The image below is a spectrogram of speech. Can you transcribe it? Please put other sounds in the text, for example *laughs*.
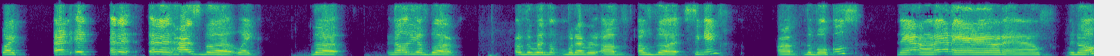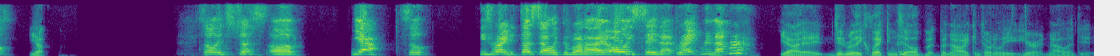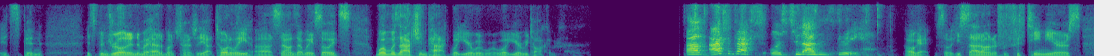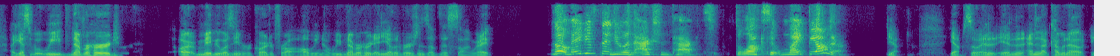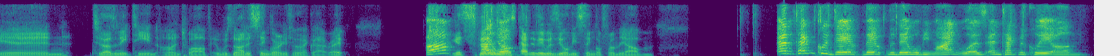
like and it and it and it has the like the melody of the of the rhythm whatever um of the singing um the vocals na na na na na you know Yep. so it's just um yeah so he's right it does sound like Nirvana I always say that right remember yeah, it didn't really click until, but but now I can totally hear it now that it, it's been it's been drilled into my head a bunch of times. So yeah, totally uh, sounds that way. So it's when was Action Pact? What year? were- What year are we talking? Um Action Pact was 2003 Okay, so he sat on it for 15 years. I guess what we've never heard, or maybe it wasn't even recorded for all, all we know. We've never heard any other versions of this song, right? No, maybe if they do an Action Pact deluxe, it might be on there. Yep. Yep. So it, it ended up coming out in 2018 on 12. It was not a single or anything like that, right? I Um, guess Spin Our Wheels technically was the only single from the album. And technically, Day, they, the day will be mine was, and technically, um,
